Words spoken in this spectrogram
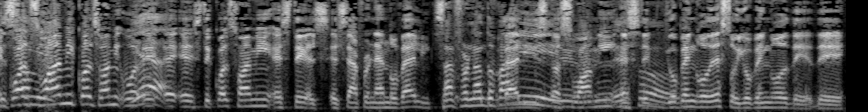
man, ¿cuál Swami? ¿Cuál Swami? Well, Yeah. eh, eh, este, ¿cuál Swami? Este, el, el San Fernando Valley. San Fernando Valley. uh, Swami, este, yo vengo de eso, yo vengo de, de,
